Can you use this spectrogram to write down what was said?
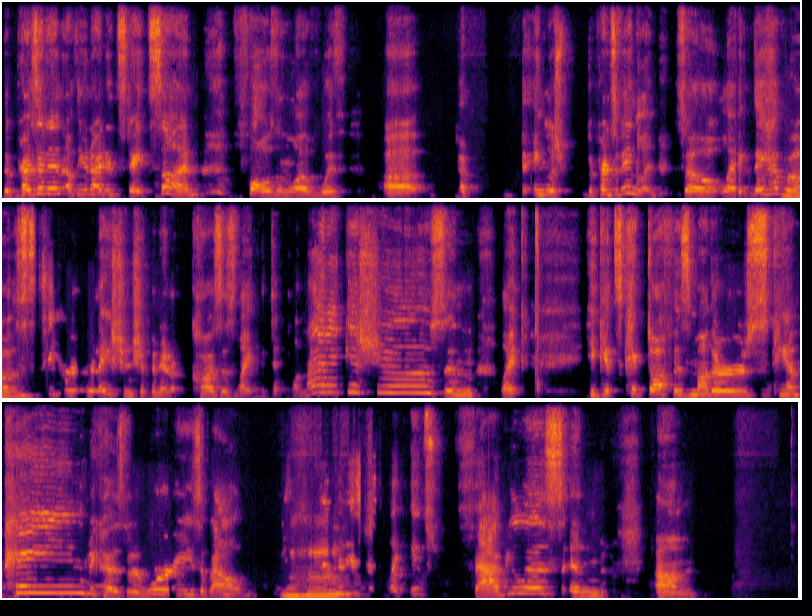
the president of the United States' son falls in love with uh, a, the English, the Prince of England. So, like, they have mm-hmm. a secret relationship, and it causes like diplomatic issues, and like he gets kicked off his mother's campaign because there are worries about mm-hmm. it's just like it's fabulous and um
